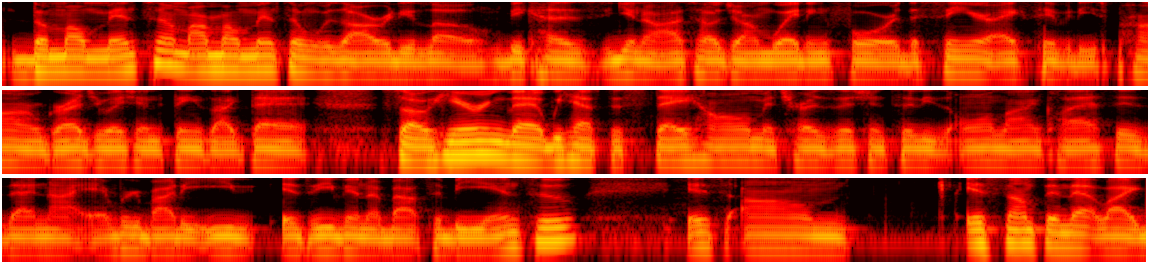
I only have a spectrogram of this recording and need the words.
the momentum, our momentum was already low because, you know, I told you I'm waiting for the senior activities, prom, graduation, things like that. So hearing that we have to stay home and transition to these online classes that not everybody e- is even about to be into, it's, um it's something that like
